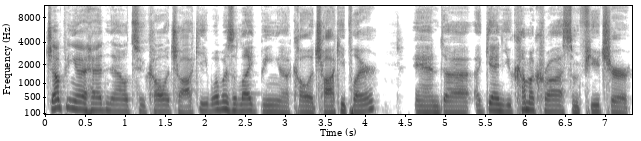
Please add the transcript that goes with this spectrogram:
jumping ahead now to college hockey, what was it like being a college hockey player? And uh, again, you come across some future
